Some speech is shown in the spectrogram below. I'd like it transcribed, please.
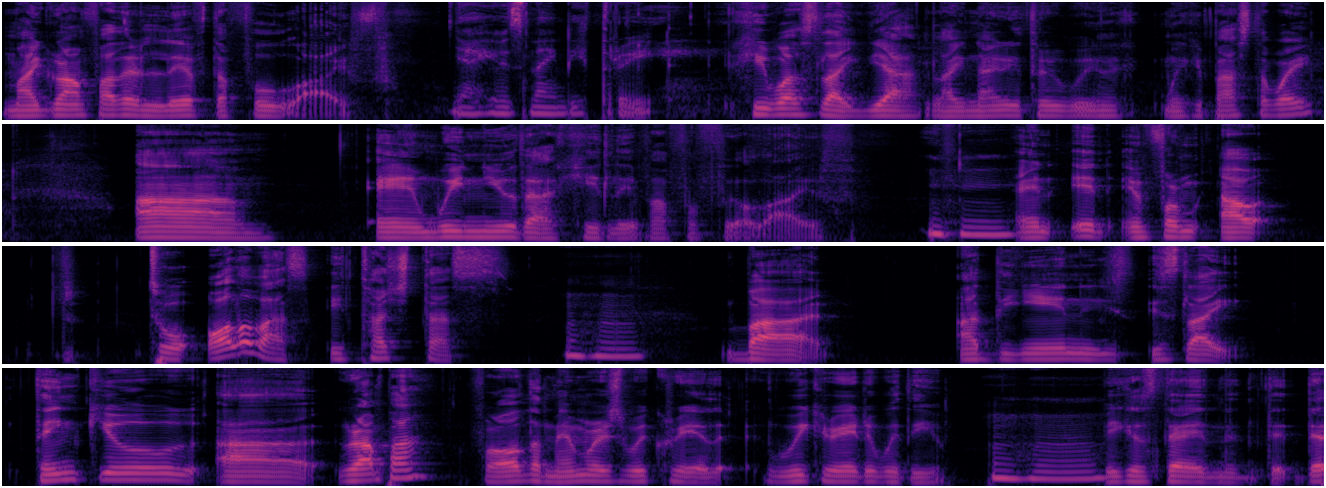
my grandfather lived a full life. yeah he was 93 He was like yeah, like ninety three when when he passed away, um, and we knew that he lived a fulfilled life, and it and for uh, to all of us, it touched us. But at the end it's, it's like thank you uh grandpa for all the memories we created we created with you. Mm-hmm. because they, they they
